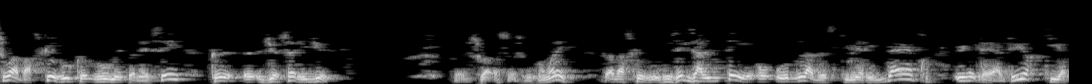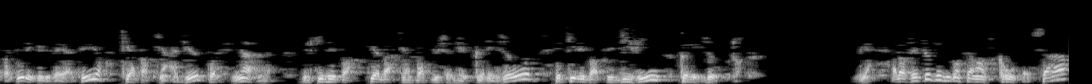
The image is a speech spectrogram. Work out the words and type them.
soit parce que vous, vous méconnaissez que euh, Dieu seul est Dieu. Euh, soit, vous comprenez? Parce que vous, exaltez au-delà de ce qui mérite d'être une créature qui, après tout, est une créature qui appartient à Dieu, point final mais qui n'est pas, qui appartient pas plus à Dieu que les autres, et qui n'est pas plus divine que les autres. Bien. Alors j'ai toute une conférence contre ça,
